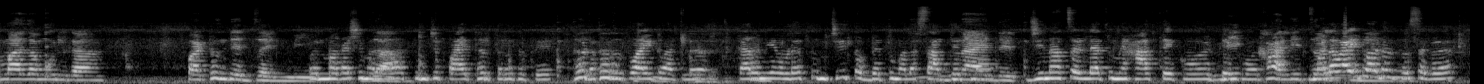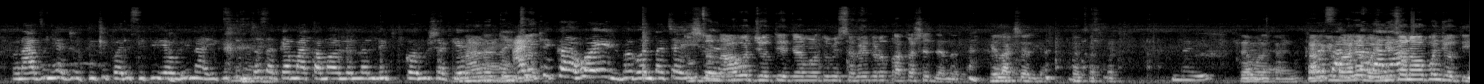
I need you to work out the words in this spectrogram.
माझा मुलगा पाठवून देत जाईल मी. पण मगाशी मला. तुमचे पाय थरथरत होते. खूप वाईट वाटलं. कारण एवढं तुमची तब्येत तुम्हाला साथ देत नाही. जिना चढल्या तुम्ही हात टेकवत टेकवत. खाली मला वाईट वाटत होतं सगळं. पण अजून ह्या ज्योतीची परिस्थिती एवढी नाही की तुमच्यासारख्या माता मावल्यांना लिफ्ट करू शकेल. आणि ती क- होईल भगवंताच्या ईश्वर. नावच ज्योती आहे त्यामुळे तुम्ही सगळीकडे प्रकाशच देणार. हे लक्षात घ्या. नाही. त्यामुळे काय नाही कारण की माझ्या बहिणीचं नाव पण ज्योती.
